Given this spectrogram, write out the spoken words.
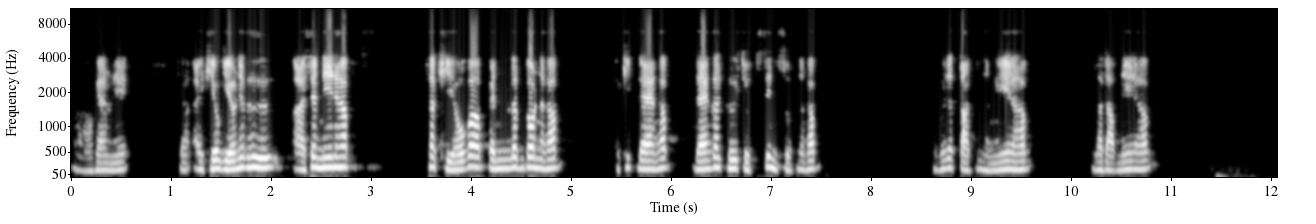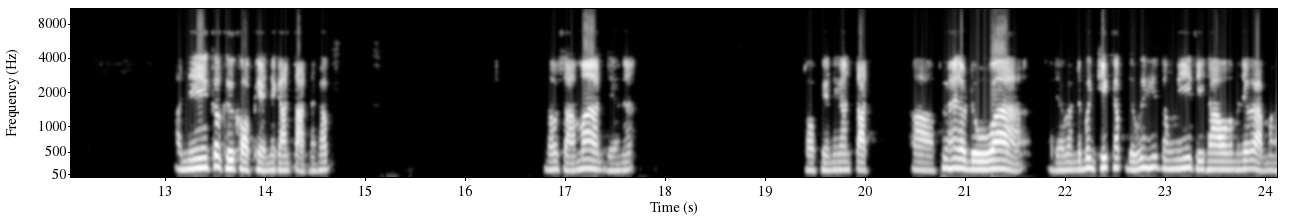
เอาแค่ตรงนี้จะไอ้เขียวๆนี่คืออ่าเส้นนี้นะครับ ถ้าเขียวก็เป็นเริ่มต้นนะครับคลิกแดงครับ แดงก็คือจุดสิ้นสุดนะครับ ผมก็จะตัดอย่างนี้นะครับ ระดับนี้นะครับ อันนี้ก็คือขอบเขตในการตัดนะครับ เราสามารถเดี๋ยวนะขอบเขตในการตัดอ่าเพื่อให้เราดูว่าเดี๋ยวมันดับเบิลคลิกครับเดี๋ยวคลิกตรงนี้สีเทามันจะกลับมา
